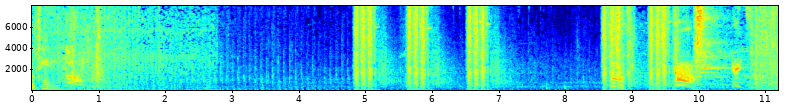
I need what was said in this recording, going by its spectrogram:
Okay. Eat some of that!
